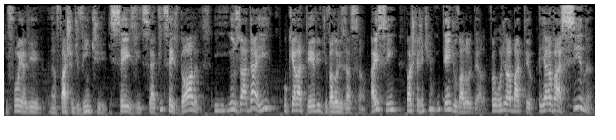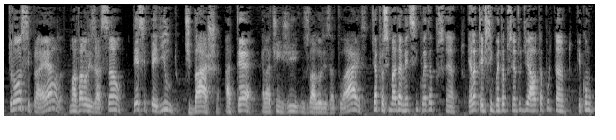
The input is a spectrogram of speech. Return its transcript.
que foi ali na faixa de 26, 27, 26 dólares, e, e usar daí o que ela teve de valorização. Aí sim, eu acho que a gente entende o valor dela. Foi onde ela bateu. E a vacina trouxe para ela uma valorização desse período de baixa até ela atingir os valores atuais de aproximadamente 50%. Ela teve 50% de alta, portanto, porque como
